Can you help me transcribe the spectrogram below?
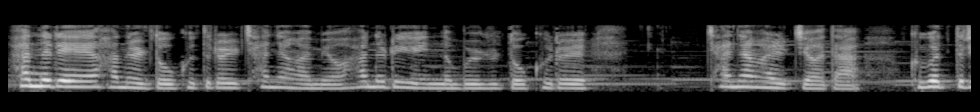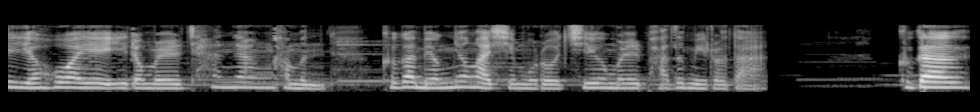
하늘의 하늘도 그들을 찬양하며 하늘 위에 있는 물들도 그를 찬양할지어다 그것들이 여호와의 이름을 찬양함은 그가 명령하심으로 지음을 받음이로다. 그가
